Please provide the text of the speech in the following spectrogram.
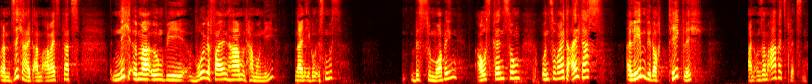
oder mit Sicherheit am Arbeitsplatz nicht immer irgendwie Wohlgefallen haben und Harmonie. Nein, Egoismus bis zu Mobbing, Ausgrenzung und so weiter. All das erleben wir doch täglich an unseren Arbeitsplätzen.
